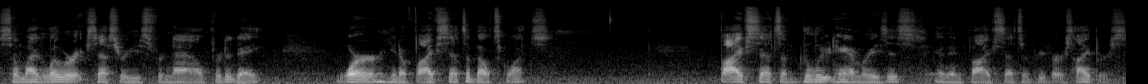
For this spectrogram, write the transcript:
So my lower accessories for now, for today, were, you know, five sets of belt squats, five sets of glute ham raises, and then five sets of reverse hypers.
